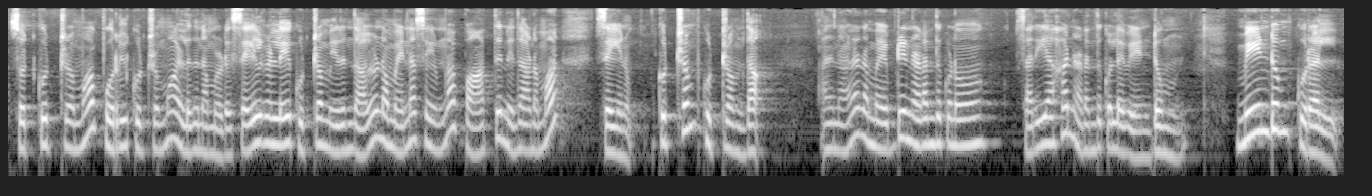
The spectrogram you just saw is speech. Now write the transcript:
சொற்குற்றமாக பொருள் குற்றமாக அல்லது நம்மளுடைய செயல்களிலே குற்றம் இருந்தாலும் நம்ம என்ன செய்யணும்னா பார்த்து நிதானமாக செய்யணும். குற்றம் குற்றம் தான். அதனால் நம்ம எப்படி நடந்துக்கணும்? சரியாக நடந்து கொள்ள வேண்டும். மீண்டும் குரல்.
